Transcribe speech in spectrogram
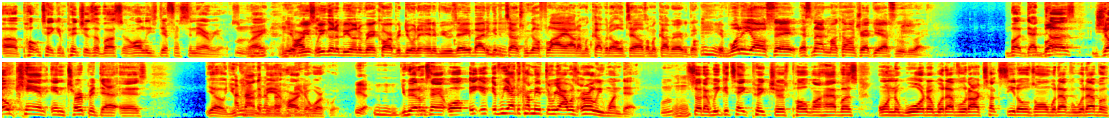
uh, Pope taking pictures of us in all these different scenarios, right? Mm-hmm. Yeah, Our we, we're gonna be on the red carpet doing the interviews. Everybody get the tux. We're gonna fly out. I'm gonna cover the hotels. I'm gonna cover everything. If one of y'all say that's not in my contract, you're absolutely right. But that But- does Joe can interpret that as, yo, you kind of being hard to work with. Yeah. Mm-hmm. You get what I'm saying? Well, if, if we had to come here three hours early one day, Mm-hmm. so that we could take pictures, Poe gonna have us on the water, whatever, with our tuxedos on, whatever, whatever.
